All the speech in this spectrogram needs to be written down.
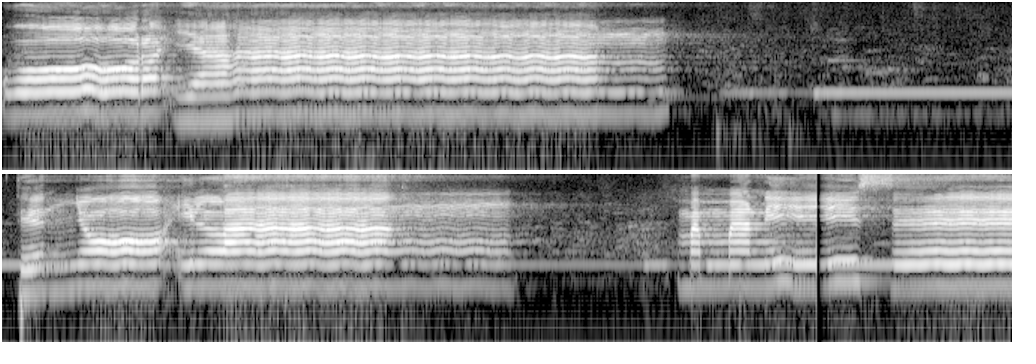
wuryan denya ilang memanis say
